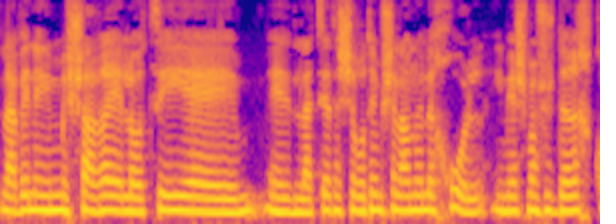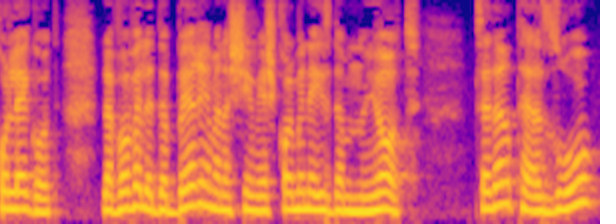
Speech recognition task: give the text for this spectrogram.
להבין אם אפשר אה, להוציא, אה, אה, להציע את השירותים שלנו לחו"ל, אם יש משהו דרך קולגות, לבוא ולדבר עם אנשים, יש כל מיני הזדמנויות. בסדר? תעזרו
